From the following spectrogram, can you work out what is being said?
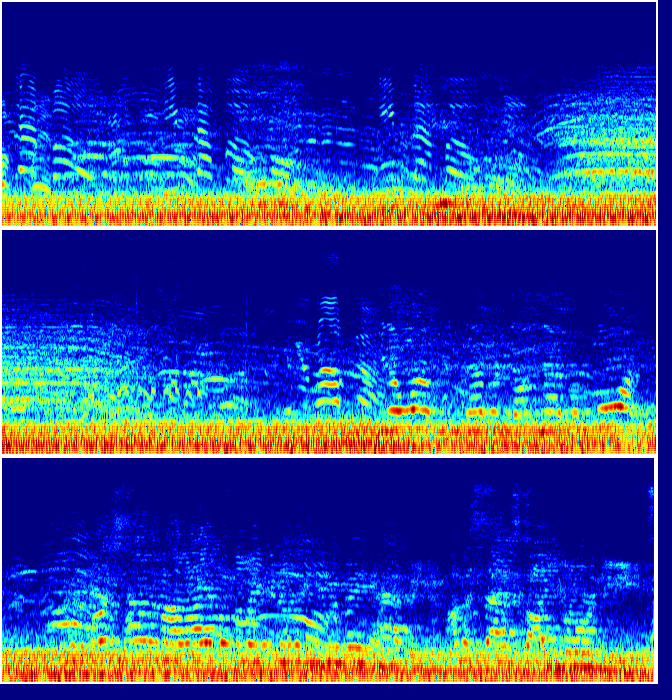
You're welcome. You know what? We've never done that before. For the first time in my life, I'm gonna make another human being happy. I'm gonna satisfy your needs.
